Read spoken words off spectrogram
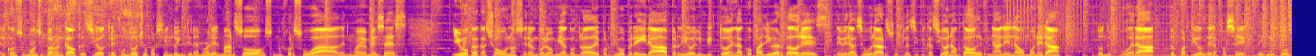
El consumo en supermercados creció 3.8% interanual en marzo, su mejor suba de 9 meses. Y Boca cayó 1-0 en Colombia contra Deportivo Pereira, perdió el invicto en la Copa Libertadores, deberá asegurar su clasificación a octavos de final en la bombonera, donde jugará dos partidos de la fase de grupos.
